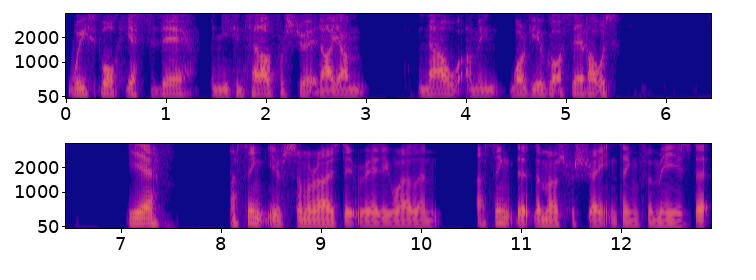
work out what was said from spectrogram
we spoke yesterday, and you can tell how frustrated I am now. I mean, what have you got to say about us? Yeah, I think you've summarised it really well, and I think that the most frustrating thing for me is that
